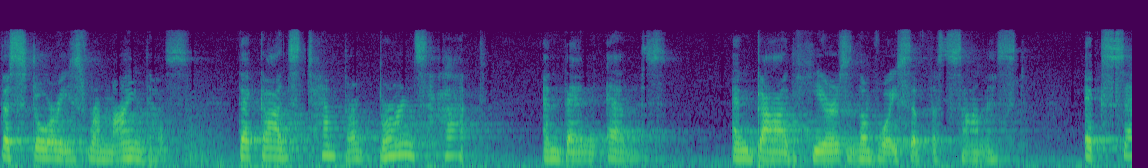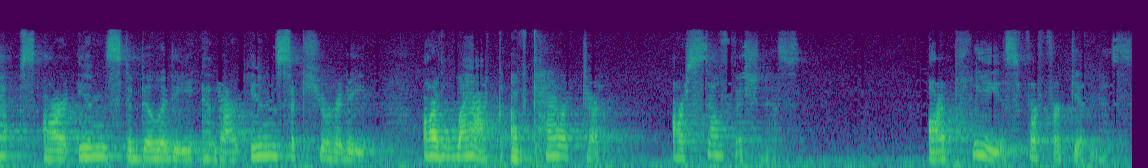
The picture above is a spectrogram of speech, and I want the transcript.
the stories remind us that God's temper burns hot and then ebbs, and God hears the voice of the psalmist, accepts our instability and our insecurity, our lack of character, our selfishness, our pleas for forgiveness,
